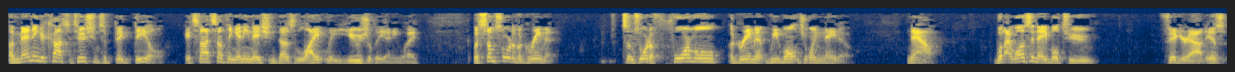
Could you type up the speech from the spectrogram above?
amending a constitution is a big deal. It's not something any nation does lightly, usually anyway, but some sort of agreement, some sort of formal agreement. We won't join NATO. Now, what I wasn't able to figure out is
